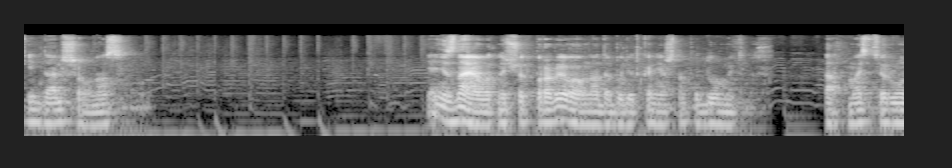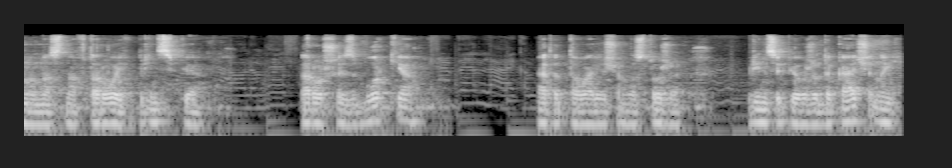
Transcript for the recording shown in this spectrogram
И дальше у нас... Я не знаю, вот насчет прорывов надо будет, конечно, подумать. Так, мастер рун у нас на второй, в принципе, хорошие сборки. Этот товарищ у нас тоже, в принципе, уже докачанный.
